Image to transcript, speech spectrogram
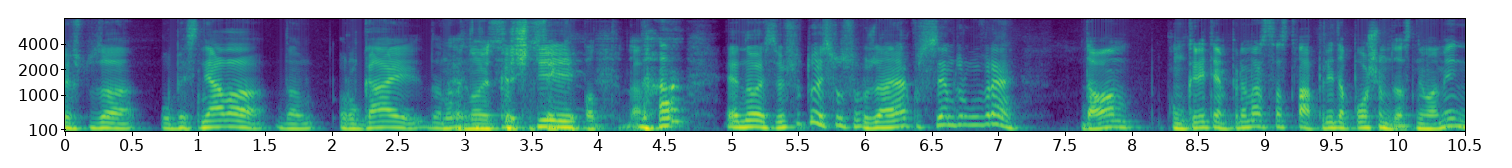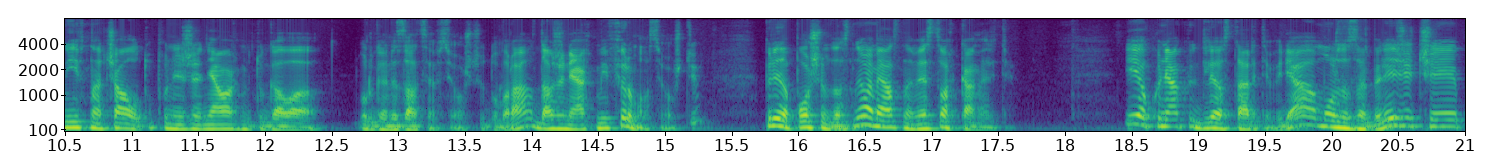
вместо да обяснява, да ругай, да едно и също всеки път. Да. да. едно и също, той се освобождава някакво съвсем друго време. Давам конкретен пример с това. При да почнем да снимаме, ние в началото, понеже нямахме тогава организация все още добра, даже нямахме и фирма все още, при да почнем да снимаме, аз намествах камерите. И ако някой гледа старите видеа, може да забележи, че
